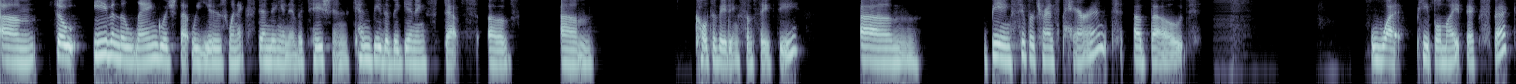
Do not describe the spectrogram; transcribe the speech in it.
um, so even the language that we use when extending an invitation can be the beginning steps of um, cultivating some safety um, being super transparent about what people might expect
